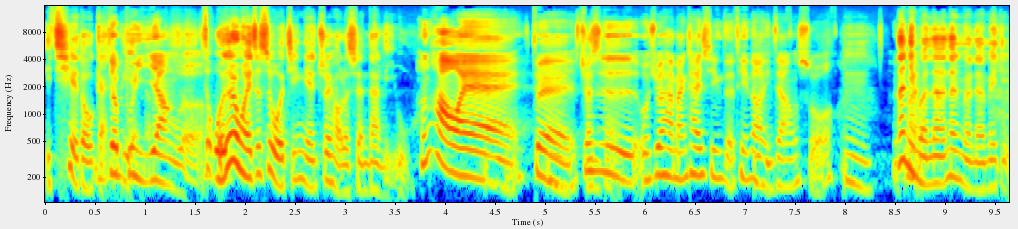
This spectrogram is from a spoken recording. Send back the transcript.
一切都改变。就不一样了这。我认为这是我今年最好的圣诞礼物。很好哎、对，就是我觉得还蛮开心的，听到你这样说。嗯，那你们呢？那你们呢，Maggie？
